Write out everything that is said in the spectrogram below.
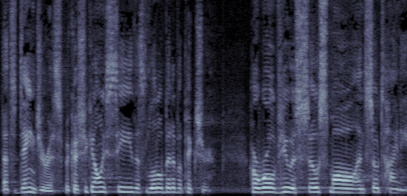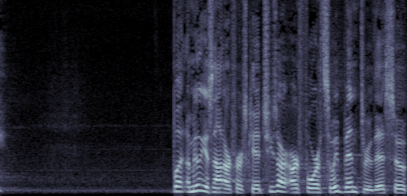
that's dangerous because she can only see this little bit of a picture. Her worldview is so small and so tiny. But Amelia's not our first kid. She's our, our fourth, so we've been through this. So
